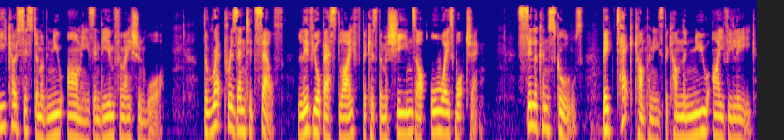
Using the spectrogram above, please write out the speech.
ecosystem of new armies in the information war. The represented self, live your best life because the machines are always watching. Silicon schools, big tech companies become the new Ivy League.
